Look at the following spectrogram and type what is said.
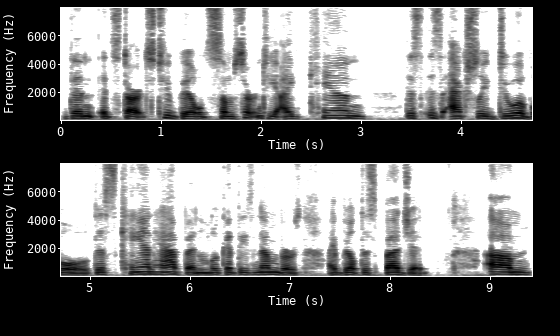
then it starts to build some certainty. I can, this is actually doable. This can happen. Look at these numbers. I built this budget. Um,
